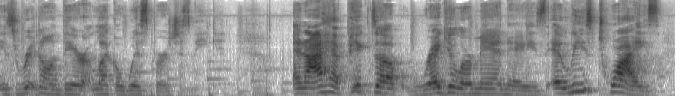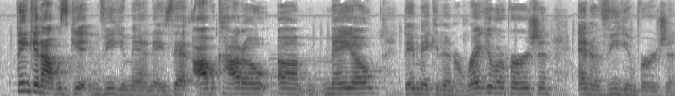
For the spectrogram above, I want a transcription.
is written on there like a whisper. It's just vegan. And I have picked up regular mayonnaise at least twice thinking I was getting vegan mayonnaise. That avocado um, mayo, they make it in a regular version and a vegan version.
